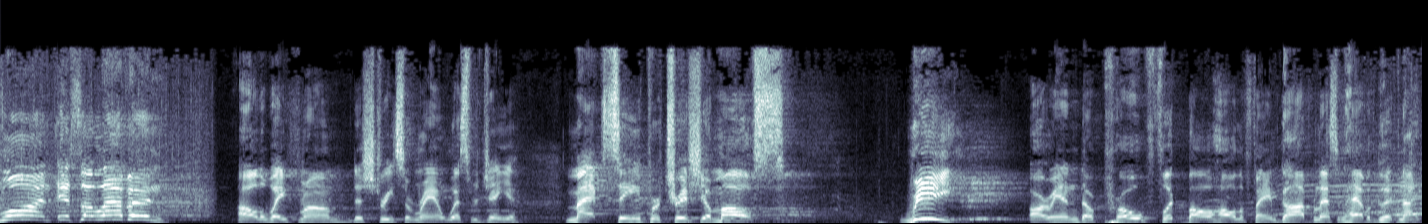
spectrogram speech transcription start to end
one, it's 11. All the way from the streets of Rand, West Virginia. Maxine Patricia Moss. We are in the Pro Football Hall of Fame. God bless and have a good night.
